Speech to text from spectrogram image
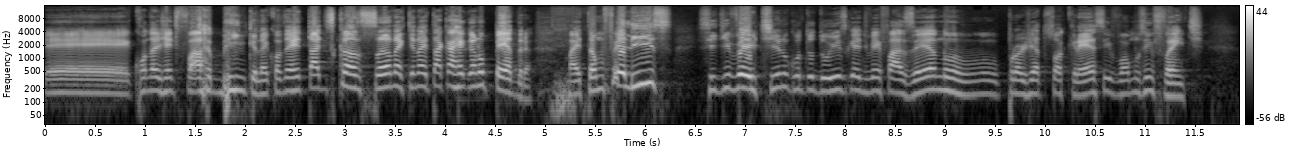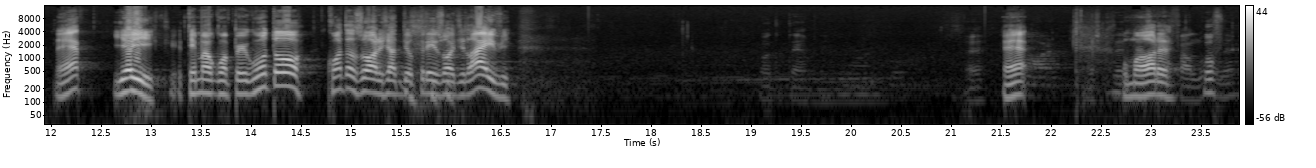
é, quando a gente fala, brinca, né? Quando a gente está descansando aqui, nós está carregando pedra. Mas estamos felizes, se divertindo com tudo isso que a gente vem fazendo. O projeto só cresce e vamos em frente, né? E aí, tem mais alguma pergunta? quantas horas já deu? Três horas de live? Quanto tempo? É. é. Uma hora. Falou, né?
